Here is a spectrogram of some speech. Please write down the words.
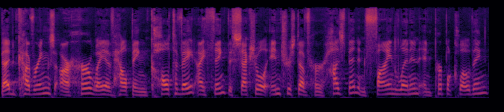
Bed coverings are her way of helping cultivate, I think, the sexual interest of her husband, and fine linen and purple clothing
